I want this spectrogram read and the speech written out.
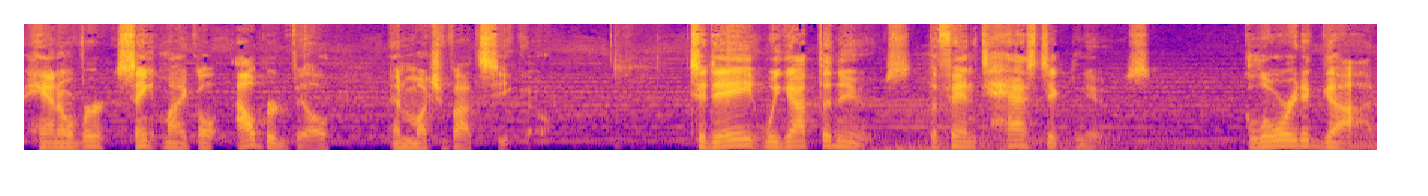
Hanover, St. Michael, Albertville, and much of Otsego. Today, we got the news, the fantastic news. Glory to God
